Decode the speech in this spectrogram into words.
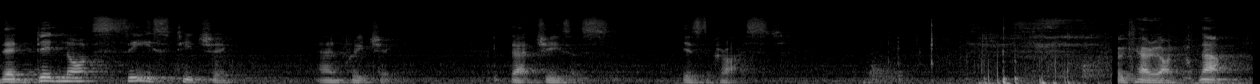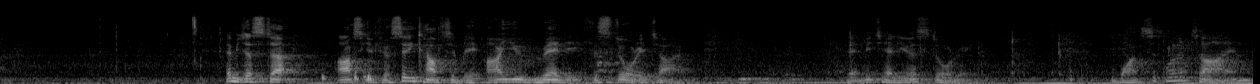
they did not cease teaching and preaching that Jesus is the Christ. We'll carry on. Now, let me just uh, ask you if you're sitting comfortably, are you ready for story time? Let me tell you a story. Once upon a time,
